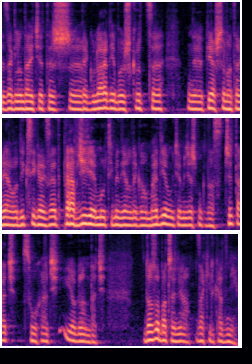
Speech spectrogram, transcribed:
y, zaglądajcie też y, regularnie, bo już wkrótce pierwsze materiały od XYZ, prawdziwie multimedialnego medium, gdzie będziesz mógł nas czytać, słuchać i oglądać. Do zobaczenia za kilka dni.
